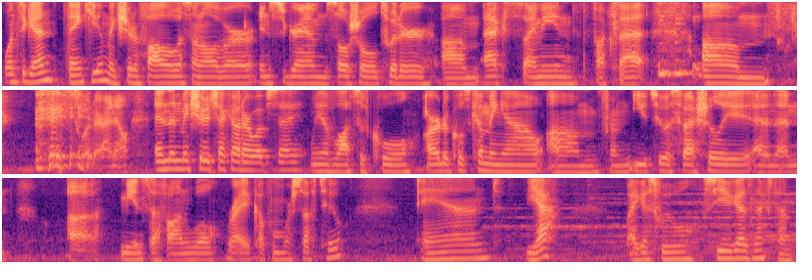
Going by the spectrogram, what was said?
once again, thank you. Make sure to follow us on all of our Instagram, social, Twitter, um, X. I mean, fuck that. Um, it's Twitter, I know. And then make sure to check out our website. We have lots of cool articles coming out um, from you two, especially. And then uh, me and Stefan will write a couple more stuff too. And yeah, I guess we will see you guys next time.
